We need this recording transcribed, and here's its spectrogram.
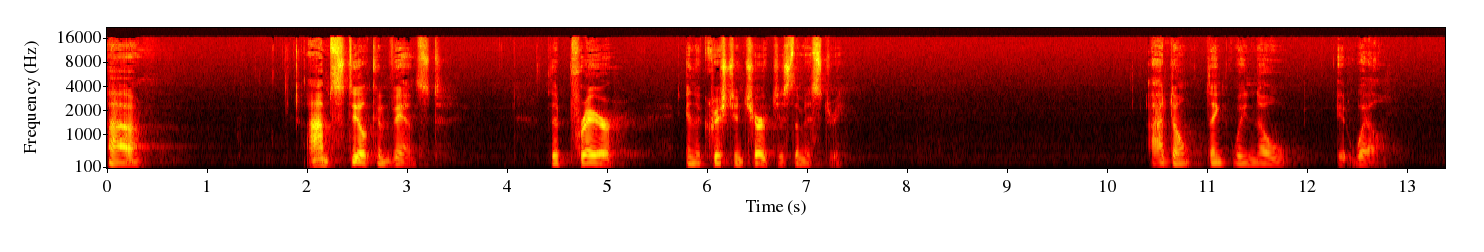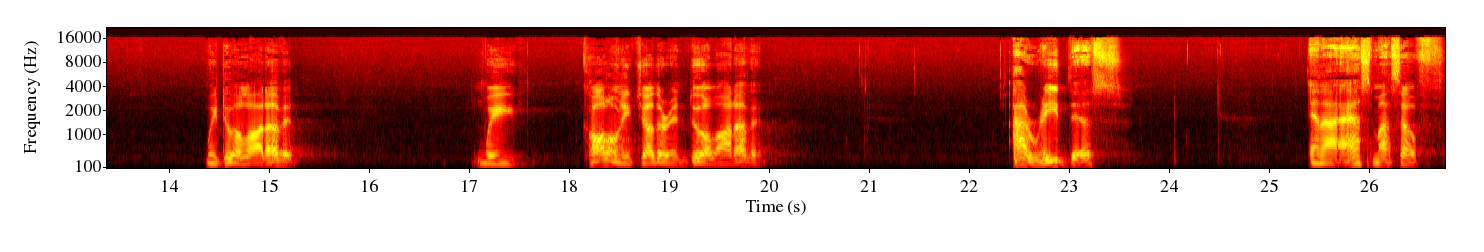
Uh, I'm still convinced that prayer in the Christian church is the mystery. I don't think we know it well. We do a lot of it. We call on each other and do a lot of it. I read this and I ask myself,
